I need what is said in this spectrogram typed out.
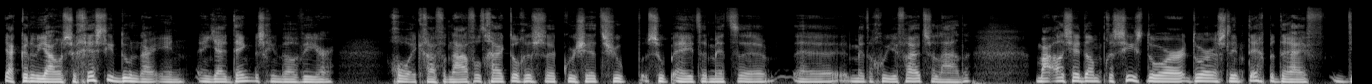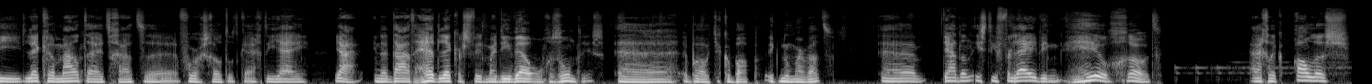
ja, kunnen we jou een suggestie doen daarin? En jij denkt misschien wel weer, goh, ik ga vanavond ga ik toch eens uh, courgette soep, eten met, uh, uh, met een goede fruitsalade. Maar als jij dan precies door, door een slim techbedrijf die lekkere maaltijd gaat voorgeschoteld krijgt, die jij ja, inderdaad het lekkerst vindt, maar die wel ongezond is. een broodje kebab, ik noem maar wat. Ja, dan is die verleiding heel groot. Eigenlijk alles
